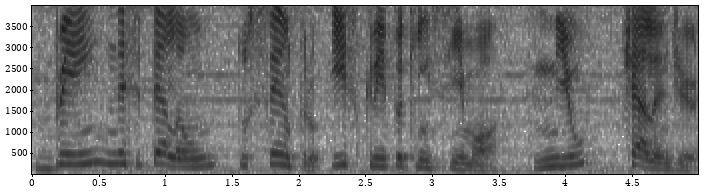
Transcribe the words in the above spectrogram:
bem nesse telão do centro. E escrito aqui em cima, ó, New Challenger,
